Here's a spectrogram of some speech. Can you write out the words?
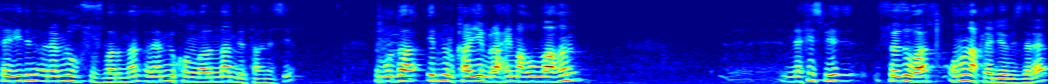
tevhidin önemli hususlarından, önemli konularından bir tanesi. Burada İbnül Kayyim Rahimahullah'ın nefis bir sözü var. Onu naklediyor bizlere.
